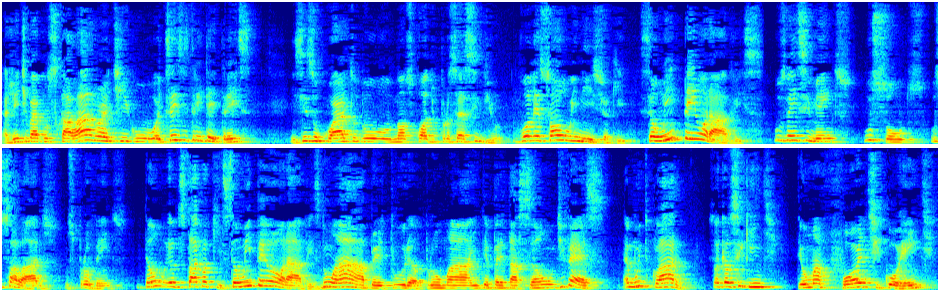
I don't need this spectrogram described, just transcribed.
a gente vai buscar lá no artigo 833, inciso 4 do nosso Código de Processo Civil. Vou ler só o início aqui. São impenhoráveis os vencimentos, os soldos, os salários, os proventos. Então eu destaco aqui, são impenhoráveis. Não há abertura para uma interpretação diversa. É muito claro. Só que é o seguinte, tem uma forte corrente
